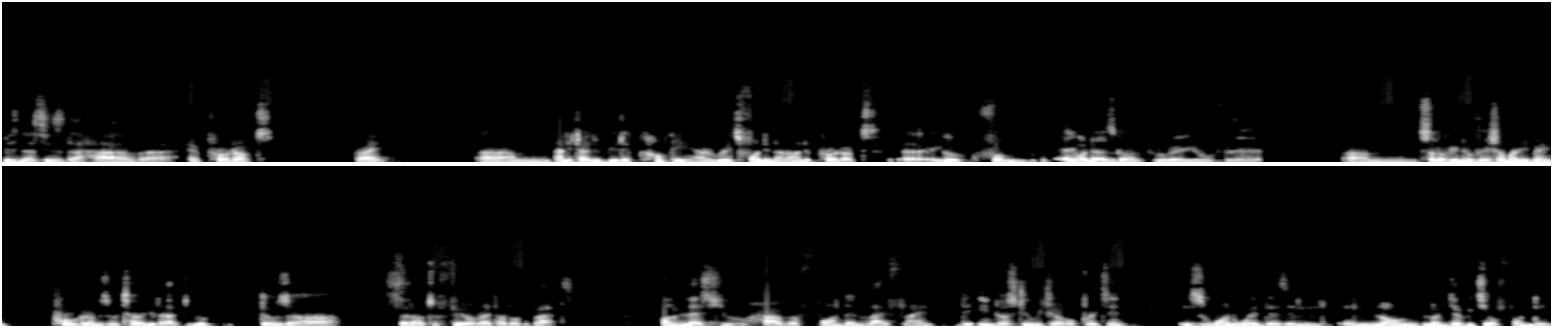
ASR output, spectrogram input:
businesses that have uh, a product, right? Um, and they try to build a company and raise funding around the product. Uh, look, from anyone that has gone through any of the um, sort of innovation management programs will tell you that those are set out to fail right out of the bat. Unless you have a funding lifeline, the industry which you're operating is one where there's a, a long longevity of funding,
